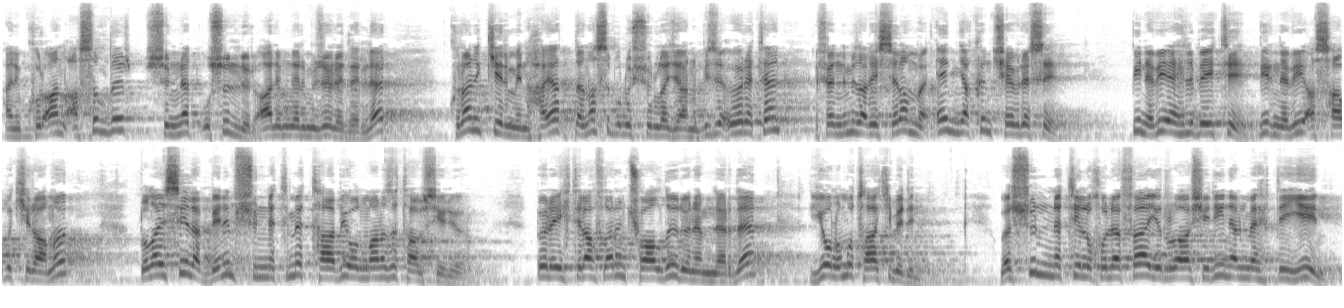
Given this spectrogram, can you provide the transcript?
hani Kur'an asıldır, sünnet usuldür. Alimlerimiz öyle derler. Kur'an-ı Kerim'in hayatta nasıl buluşturulacağını bize öğreten Efendimiz Aleyhisselam ve en yakın çevresi. Bir nevi ehli beyti, bir nevi ashab-ı kiramı. Dolayısıyla benim sünnetime tabi olmanızı tavsiye ediyorum. Böyle ihtilafların çoğaldığı dönemlerde yolumu takip edin. Ve sünnetil hulefâir râşidîn el mehdiyyin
